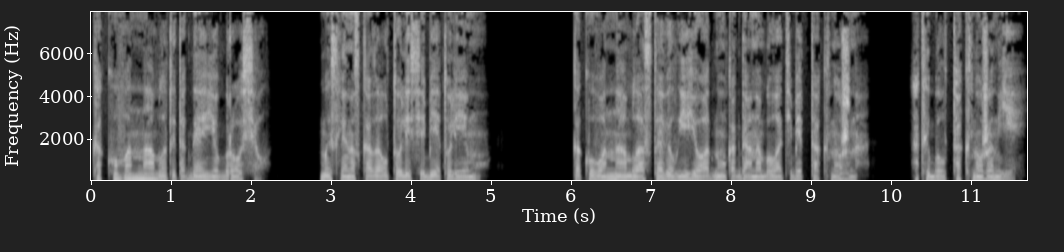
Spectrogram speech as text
«Какого набла ты тогда ее бросил?» Мысленно сказал то ли себе, то ли ему — Какого Набла оставил ее одну, когда она была тебе так нужна, а ты был так нужен ей?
